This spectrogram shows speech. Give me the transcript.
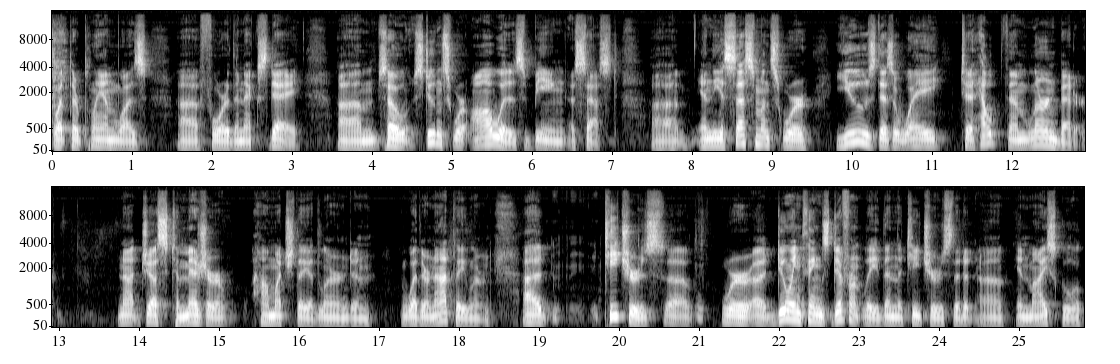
what their plan was uh, for the next day. Um, so students were always being assessed. Uh, and the assessments were used as a way to help them learn better, not just to measure how much they had learned and whether or not they learned. Uh, teachers uh, were uh, doing things differently than the teachers that uh, in my school.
